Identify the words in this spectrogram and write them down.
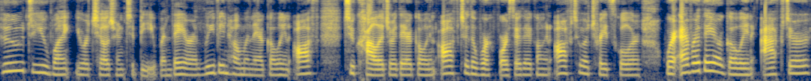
who do you want your children to be when they are leaving home, when they're going off to college, or they're going off to the workforce, or they're going off to a trade school, or wherever they are going after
